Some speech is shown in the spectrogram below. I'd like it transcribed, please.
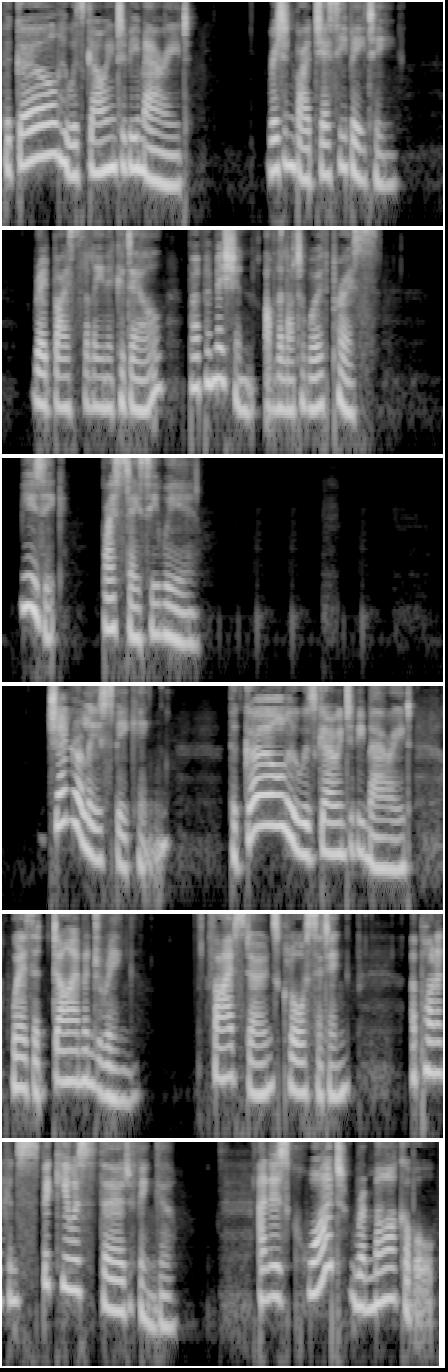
The Girl Who Is Going to Be Married, written by Jessie Beattie, read by Selina Kadell by permission of the Lutterworth Press. Music by Stacey Weir. Generally speaking, the girl who is going to be married wears a diamond ring, five stones claw setting, upon a conspicuous third finger. And it is quite remarkable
